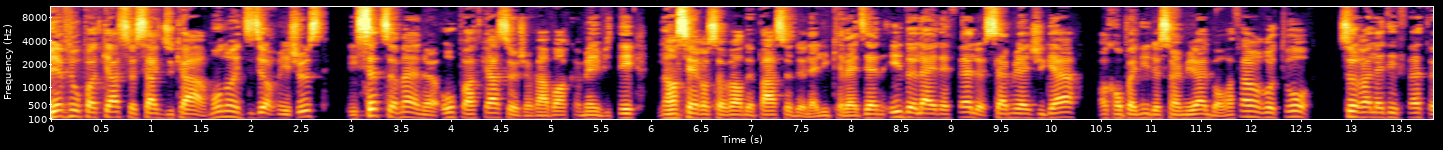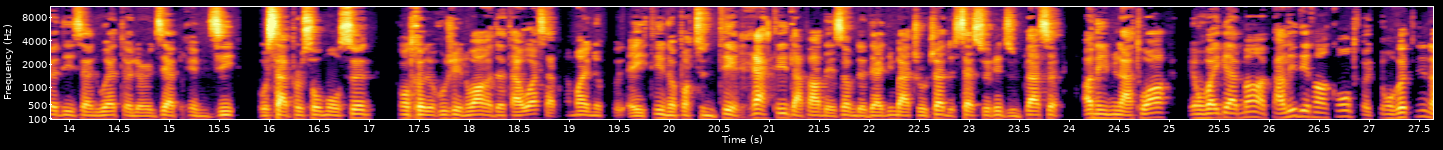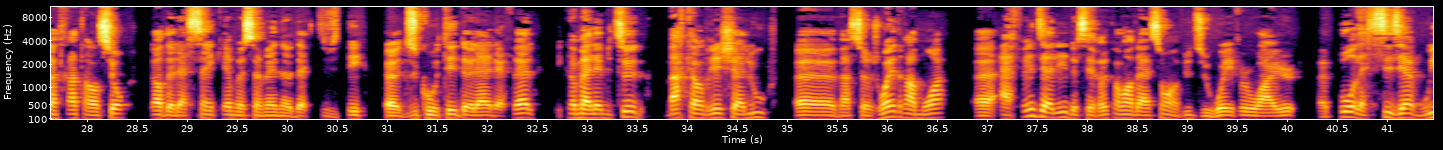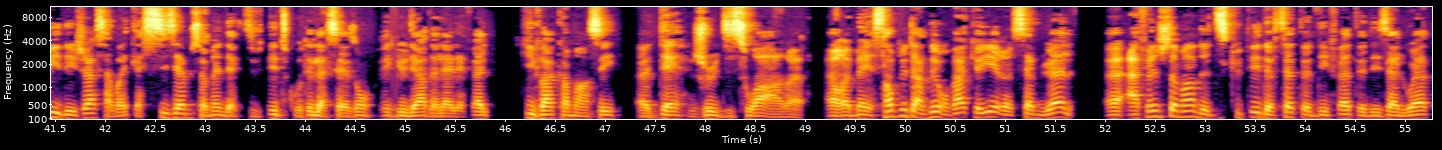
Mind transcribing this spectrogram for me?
Bienvenue au podcast Sac du Car. Mon nom est Didier Orméjus et cette semaine au podcast, je vais avoir comme invité l'ancien receveur de passe de la Ligue canadienne et de la NFL, Samuel Giguère, en compagnie de Samuel. Bon, on va faire un retour sur la défaite des Alouettes lundi après-midi au Stade Purcell Molson contre le Rouge et Noir d'Ottawa. Ça a vraiment été une opportunité ratée de la part des hommes de Danny Machocha de s'assurer d'une place en éliminatoire. Et on va également parler des rencontres qui ont retenu notre attention lors de la cinquième semaine d'activité euh, du côté de la NFL. Et comme à l'habitude, Marc-André Chaloux euh, va se joindre à moi euh, afin d'y aller de ses recommandations en vue du waiver wire pour la sixième. Oui, déjà, ça va être la sixième semaine d'activité du côté de la saison régulière de la NFL qui va commencer dès jeudi soir. Alors, ben, sans plus tarder, on va accueillir Samuel afin justement de discuter de cette défaite des Alouettes.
